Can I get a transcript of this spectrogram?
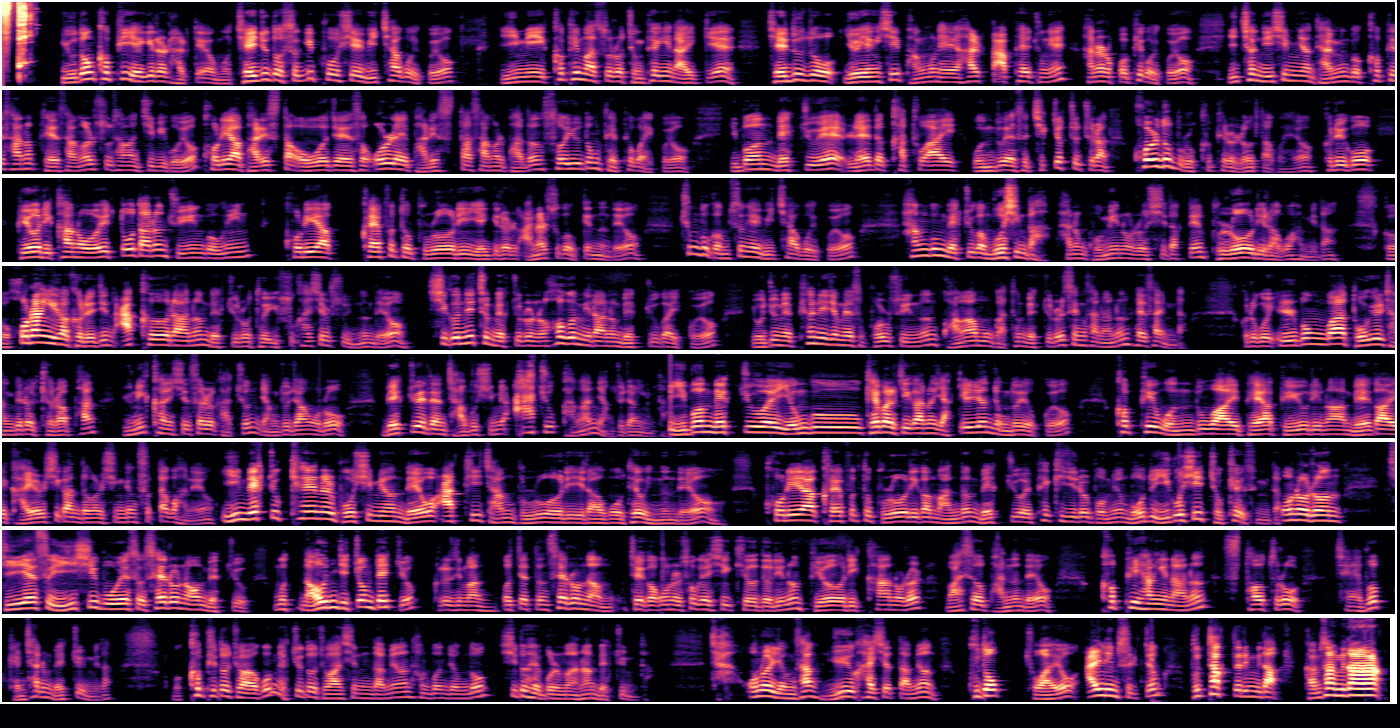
유동 커피 얘기를 할게요. 뭐 제주도 서귀포시에 위치하고 있고요. 이미 커피 맛으로 정평이 나 있기에 제주도 여행 시 방문해야 할 카페 중에 하나로 꼽히고 있고요. 2020년 대한민국 커피 산업 대상을 수상한 집이고요. 코리아 바리스타 어워즈에서 올해 바리스타 상을 받은 서유동 대표가 있고요. 이번 맥주에 레드 카투아이 원두에서 직접 추출한 cold brew 커피를 넣었다고 해요. 그리고 비어리카노의 또 다른 주인공인 코리아 크래프트 브루어리 얘기를 안 할 수가 없겠는데요. 충북 음성에 위치하고 있고요. 한국 맥주가 무엇인가 하는 고민으로 시작된 brewery라고 합니다. 그 호랑이가 그려진 아크라는 맥주로 더 익숙하실 수 있는데요. 시그니처 맥주로는 허그미라는 맥주가 있고요. 요즘에 편의점에서 볼 수 있는 광화문 같은 맥주를 생산하는 회사입니다. 그리고 일본과 독일 장비를 결합한 유니크한 시설을 갖춘 양조장으로 맥주에 대한 자부심이 아주 강한 양조장입니다. 이번 맥주의 연구 개발 기간은 약 1년 정도였고요. 커피 원두와의 배합 비율이나 맥아의 가열 시간 등을 신경 썼다고 하네요. 이 맥주 캔을 보시면 Neo Artisan Brewery라고 되어 있는데요. 코리아 크래프트 브루어리가 만든 맥주의 패키지를 보면 모두 이것이 적혀 있습니다. 오늘은 GS25에서 새로 나온 맥주 뭐 나온 지 좀 됐죠 그렇지만 어쨌든 새로 나온 제가 오늘 소개시켜 드리는 비어리카노를 마셔 봤는데요 커피 향이 나는 스타우트로 제법 괜찮은 맥주입니다. 뭐 커피도 좋아하고 맥주도 좋아하신다면 한 번 정도 시도해 볼 만한 맥주입니다. 자, 오늘 영상 유익하셨다면 구독, 좋아요, 알림 설정 부탁드립니다. 감사합니다.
